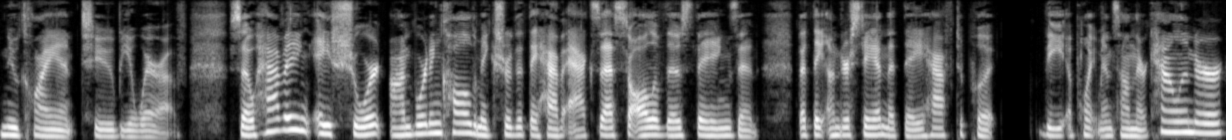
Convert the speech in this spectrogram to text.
new client to be aware of. So having a short onboarding call to make sure that they have access to all of those things and that they understand that they have to put the appointments on their calendar,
